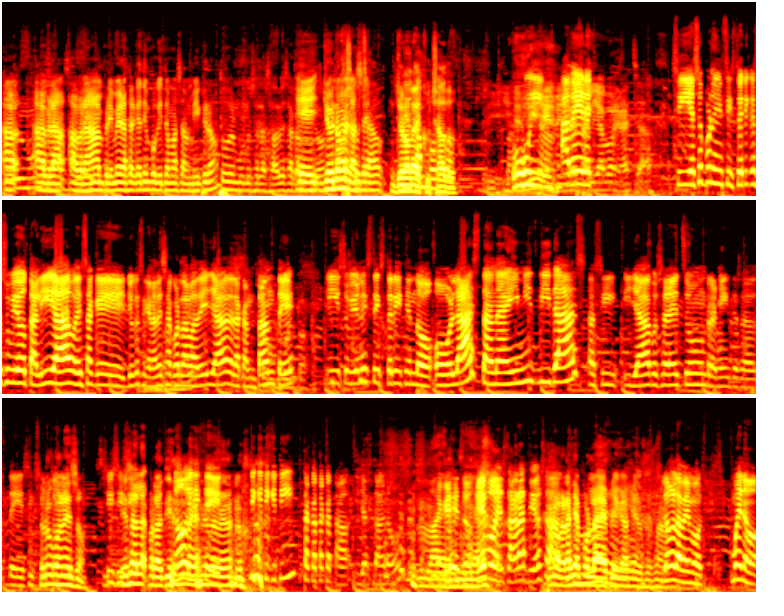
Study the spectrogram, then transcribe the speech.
a-. Abraham, primero, acércate un poquito más al micro. Todo el mundo se la sabe, esa Eh, canción. yo no No me la he sé. escuchado. Yo no Yo la he tampoco. escuchado. Uy, a ver. Sí, eso por un Insta Story que subió Talía, esa que yo que sé que nadie se acordaba de ella, de la cantante, y subió un Insta Story diciendo, hola, están ahí mis vidas, así, y ya pues han hecho un remix o sea, de Insta Solo Story. con eso. Sí, sí, Y esa sí. es la- para ti no, es la dice, verano. tiqui tiqui ti, taca taca ta, y ya está, ¿no? Madre ¿Qué es eso? mía. Eh, pues está graciosa. Bueno, gracias por la Madre explicación, mía. Susana. Luego la vemos. Bueno,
